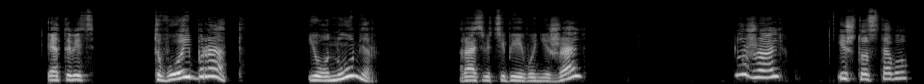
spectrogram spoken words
— Это ведь твой брат, и он умер. Разве тебе его не жаль? — Ну, жаль. И что с того?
